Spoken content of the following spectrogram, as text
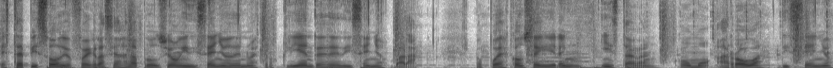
Este episodio fue gracias a la producción y diseño de nuestros clientes de Diseños Barak. Lo puedes conseguir en Instagram como arroba diseños.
